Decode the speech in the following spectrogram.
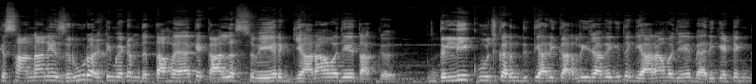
ਕਿਸਾਨਾਂ ਨੇ ਜ਼ਰੂਰ ਅਲਟੀਮੇਟਮ ਦਿੱਤਾ ਹੋਇਆ ਕਿ ਕੱਲ ਸਵੇਰ 11 ਵਜੇ ਤੱਕ ਦਿੱਲੀ ਕੂਚ ਕਰਨ ਦੀ ਤਿਆਰੀ ਕਰ ਲਈ ਜਾਵੇਗੀ ਤੇ 11 ਵਜੇ ਬੈਰੀਕੇਟਿੰਗ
